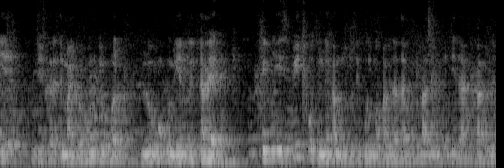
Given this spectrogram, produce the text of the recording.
ये जिस तरह से माइक्रोफोन के ऊपर लोगों को नियंत्रित कर रहे थे, इनकी स्पीच को सुनने का मुझको सिर्फ़ वही मौका मिला था। उसके बाद मैंने जी जाकर कहा मैंने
